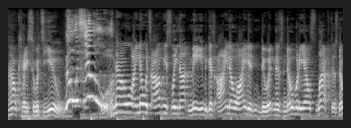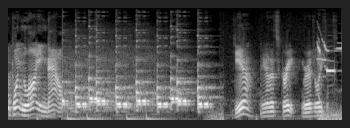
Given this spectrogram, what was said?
Okay, so it's you. No, it's you. No, I know it's obviously not me because I know I didn't do it and there's nobody else left. There's no point in lying now. Yeah, yeah, that's great. Congratulations.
